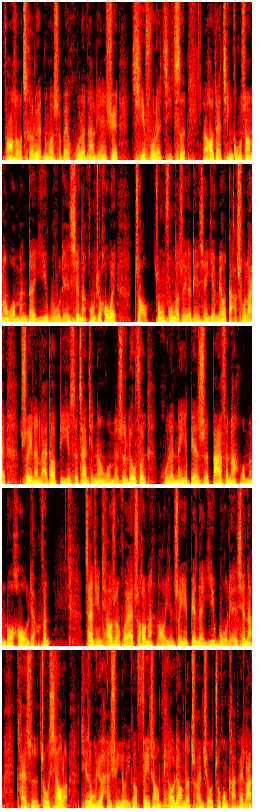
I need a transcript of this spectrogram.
防守策略，那么是被湖人呢连续欺负了几次。然后在进攻上呢，我们的一五连线的控球后卫找中锋的这个连线也没有打出来，所以呢，来到第一次暂停呢，我们是六分，湖人那一边是八分啊，我们落后两分。暂停调整回来之后呢，老鹰这一边的一五连线呢开始奏效了。其中约翰逊有一个非常漂亮的传球助攻卡佩拉，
